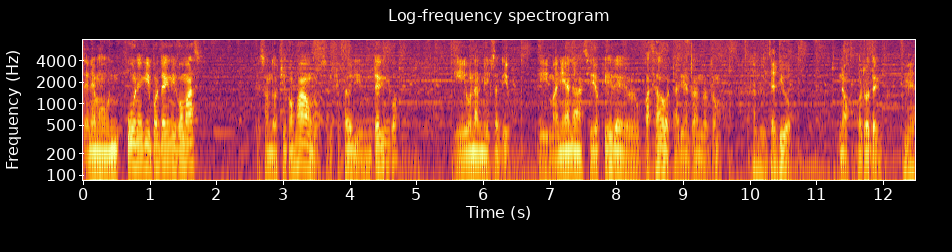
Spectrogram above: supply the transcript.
tenemos un, un equipo técnico más, que son dos chicos más, un chofer y un técnico, y un administrativo. Y mañana, si Dios quiere, pasado, estaría entrando otro más. Administrativo. No, otro técnico. Mira,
